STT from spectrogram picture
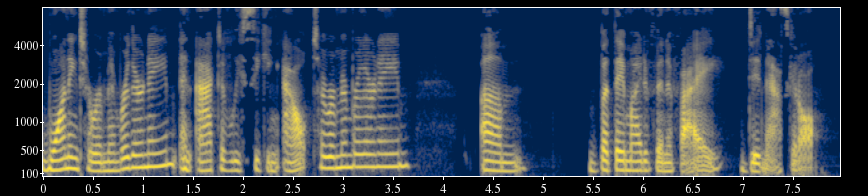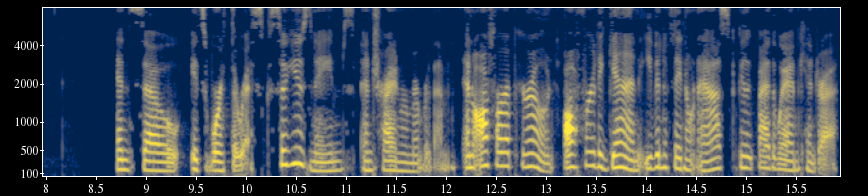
wanting to remember their name and actively seeking out to remember their name. Um, but they might have been if I didn't ask at all. And so it's worth the risk. So use names and try and remember them and offer up your own. Offer it again, even if they don't ask. Be like, by the way, I'm Kendra.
